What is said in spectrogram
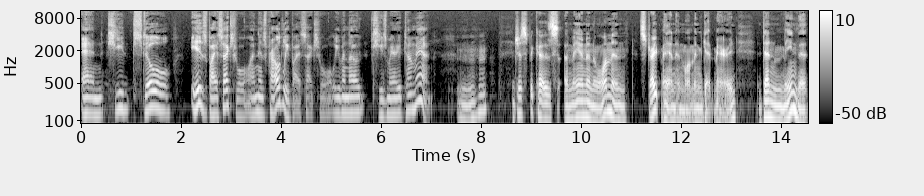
and she still is bisexual and is proudly bisexual even though she's married to a man hmm just because a man and a woman straight man and woman get married doesn't mean that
